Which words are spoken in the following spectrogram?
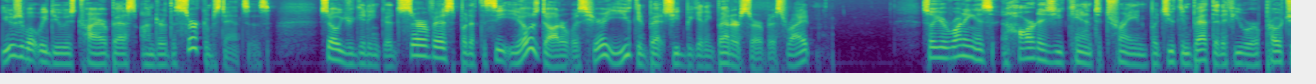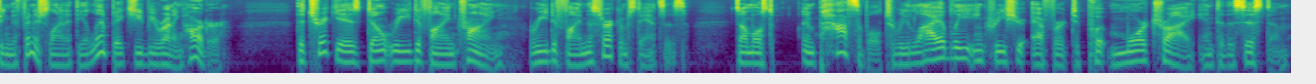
Usually, what we do is try our best under the circumstances. So, you're getting good service, but if the CEO's daughter was here, you could bet she'd be getting better service, right? So you're running as hard as you can to train, but you can bet that if you were approaching the finish line at the Olympics, you'd be running harder. The trick is don't redefine trying, redefine the circumstances. It's almost impossible to reliably increase your effort to put more try into the system.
